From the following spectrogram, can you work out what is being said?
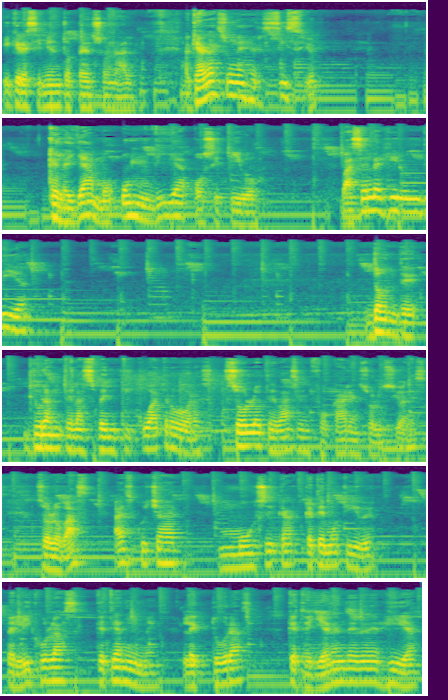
y Crecimiento Personal, a que hagas un ejercicio que le llamo un día positivo. Vas a elegir un día donde durante las 24 horas solo te vas a enfocar en soluciones. Solo vas a escuchar música que te motive, películas que te animen, lecturas que te llenen de energía,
